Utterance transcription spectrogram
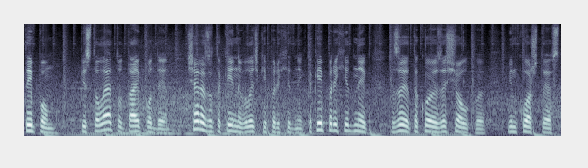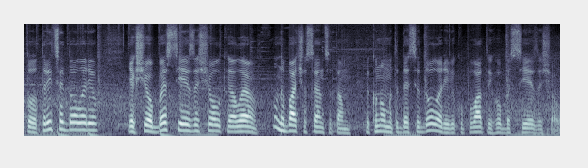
типом пістолету Type 1 через отакий невеличкий перехідник. Такий перехідник з такою защолкою він коштує 130 доларів. Якщо без цієї защолки, але ну, не бачу сенсу там економити 10 доларів і купувати його без цієї защолки.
